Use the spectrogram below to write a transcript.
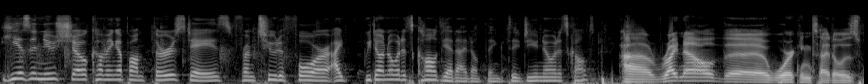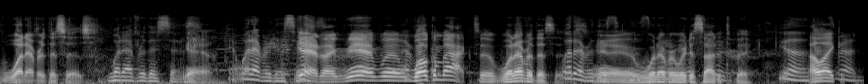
He has a new show coming up on Thursdays from two to four. I we don't know what it's called yet. I don't think. Do, do you know what it's called? Uh, right now, the working title is whatever this is. Whatever this is. Yeah. whatever this Yeah, is. like yeah. Well, Whatever. welcome back to whatever this is. Whatever this yeah, is. Whatever Yeah, we decided good. to be. Yeah, I like rad.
